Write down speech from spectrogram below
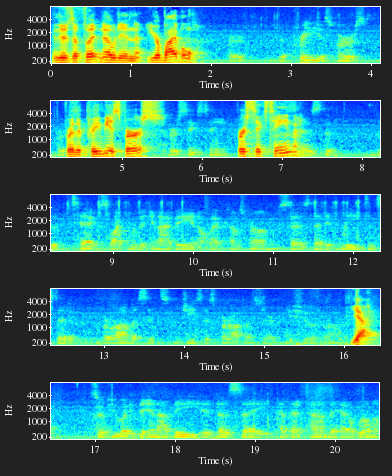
And there's a footnote in your Bible for the previous verse. verse for the 16 previous verse, Verse sixteen. verse 16. Says the, the text, like where the NIV and all that comes from, says that it reads instead of Barabbas, it's Jesus Barabbas or Yeshua Barabbas. Yeah, So if you look at the NIV, it does say, at that time, they had a well-known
